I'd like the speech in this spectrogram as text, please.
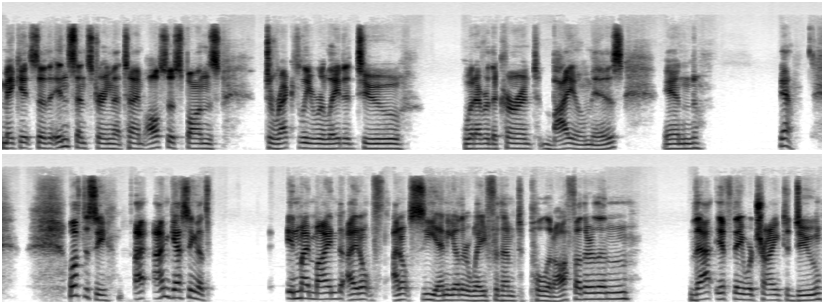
make it so the incense during that time also spawns directly related to whatever the current biome is. And yeah. We'll have to see. I, i'm guessing that's in my mind i don't i don't see any other way for them to pull it off other than that if they were trying to do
